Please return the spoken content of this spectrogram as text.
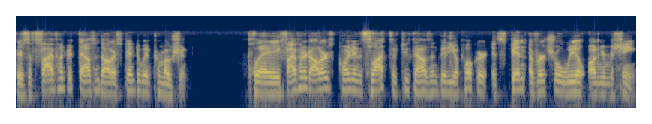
there's a $500,000 spin to win promotion. Play $500 coin in slots or 2000 video poker and spin a virtual wheel on your machine.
